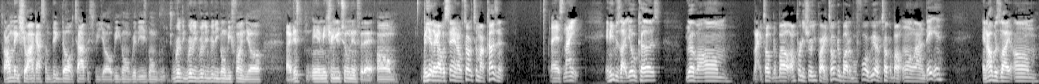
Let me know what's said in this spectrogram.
so I'll make sure I got some big dog topics for y'all. We gonna really, it's gonna really, really, really, really gonna be fun, y'all. Like this, man. Make sure you tune in for that. Um, but yeah, like I was saying, I was talking to my cousin last night, and he was like, "Yo, cuz, you ever um like talked about? I'm pretty sure you probably talked about it before. We ever talk about online dating?" And I was like, um,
